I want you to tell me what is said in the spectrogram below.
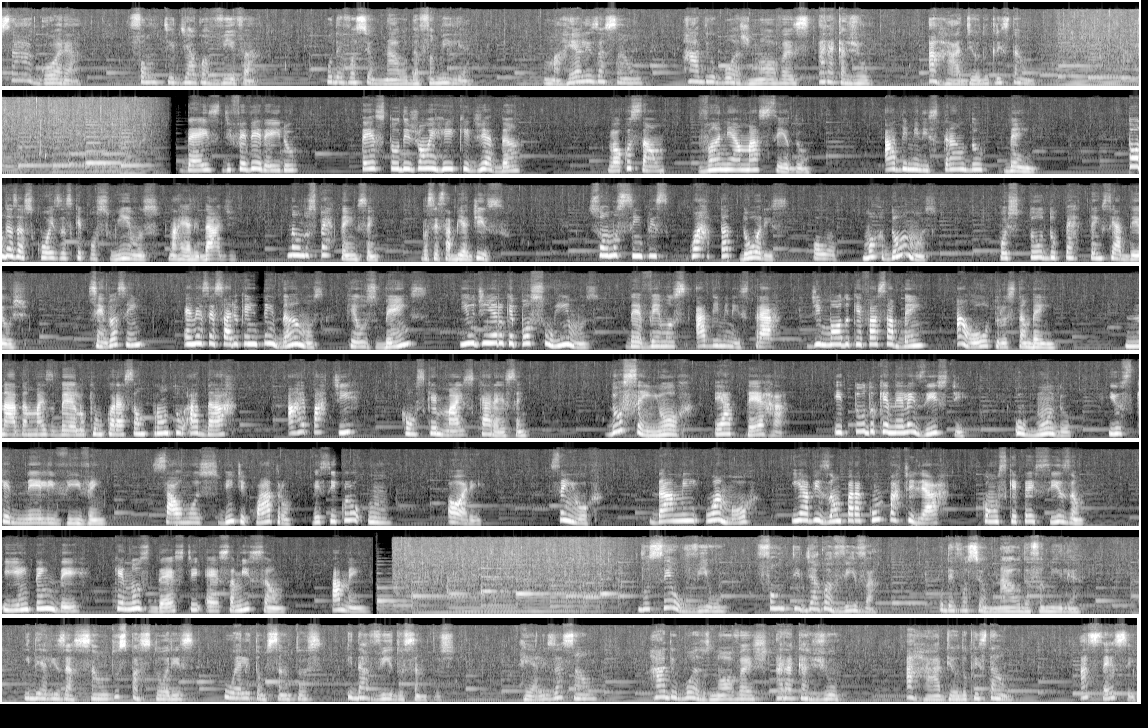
Ouça agora, Fonte de Água Viva, o devocional da família. Uma realização, Rádio Boas Novas, Aracaju, a Rádio do Cristão. 10 de fevereiro, texto de João Henrique de Edan, locução Vânia Macedo. Administrando bem. Todas as coisas que possuímos, na realidade, não nos pertencem. Você sabia disso? Somos simples guardadores ou mordomos, pois tudo pertence a Deus. Sendo assim, é necessário que entendamos que os bens e o dinheiro que possuímos devemos administrar de modo que faça bem a outros também. Nada mais belo que um coração pronto a dar, a repartir com os que mais carecem. Do Senhor é a terra e tudo que nela existe, o mundo e os que nele vivem. Salmos 24, versículo 1. Ore, Senhor, dá-me o amor e a visão para compartilhar com os que precisam e entender que nos deste essa missão. Amém. Você ouviu Fonte de Água Viva, o devocional da família. Idealização dos pastores Wellington Santos e Davi dos Santos. Realização Rádio Boas Novas Aracaju, a Rádio do Cristão. Acesse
